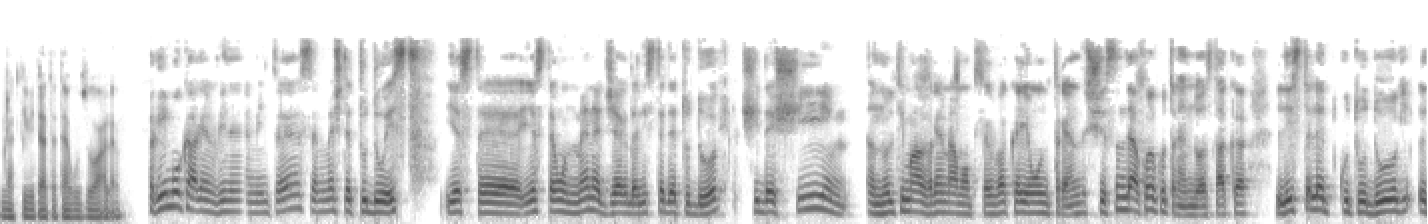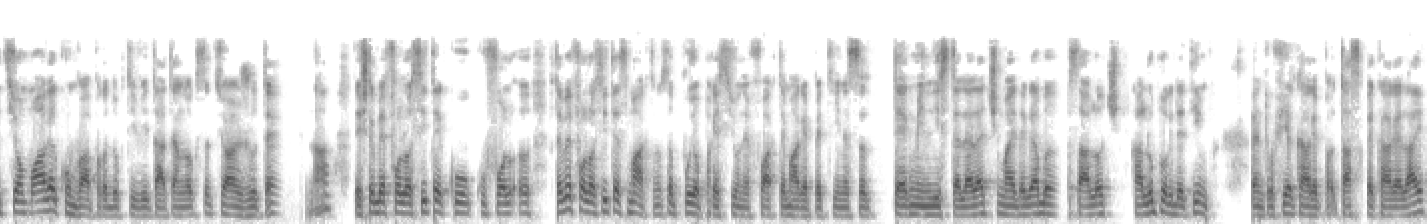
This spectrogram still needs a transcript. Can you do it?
în activitatea ta uzuală? Primul care îmi vine în minte se numește Todoist. Este, este un manager de liste de to-do-uri și deși în ultima vreme am observat că e un trend și sunt de acord cu trendul ăsta că listele cu to-do-uri îți omoară cumva productivitatea în loc să ți-o ajute, da? Deci trebuie folosite, cu, cu fol- trebuie folosite smart, nu să pui o presiune foarte mare pe tine să termini listele alea, ci mai degrabă să aloci ca lupuri de timp pentru fiecare task pe care îl ai,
